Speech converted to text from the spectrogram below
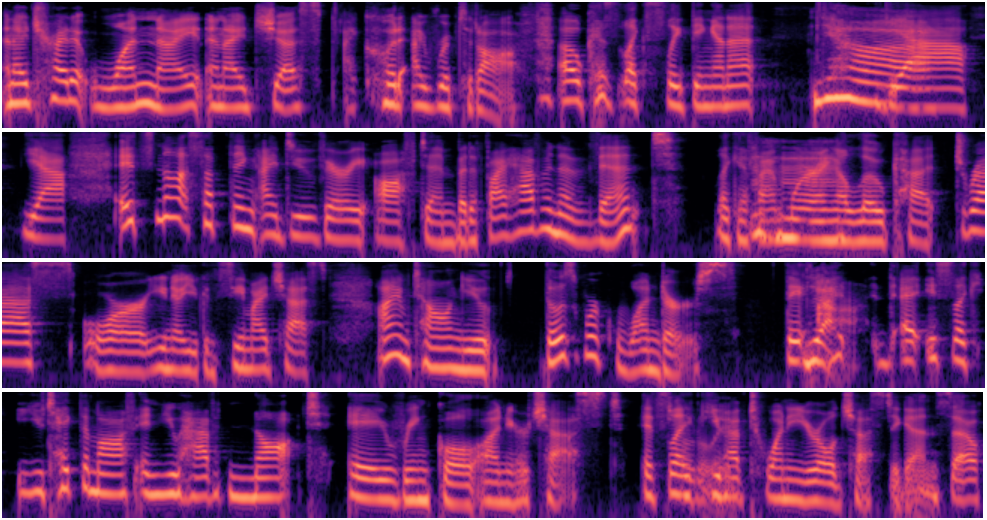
and I tried it one night, and I just I could I ripped it off. oh, because like sleeping in it. Yeah, yeah. Yeah. It's not something I do very often, but if I have an event, like if I'm Mhm. wearing a low cut dress or, you know, you can see my chest, I am telling you, those work wonders. They, Yeah. I- it's like you take them off and you have not a wrinkle on your chest. It's like Totally. you have 20 year old chest again. So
